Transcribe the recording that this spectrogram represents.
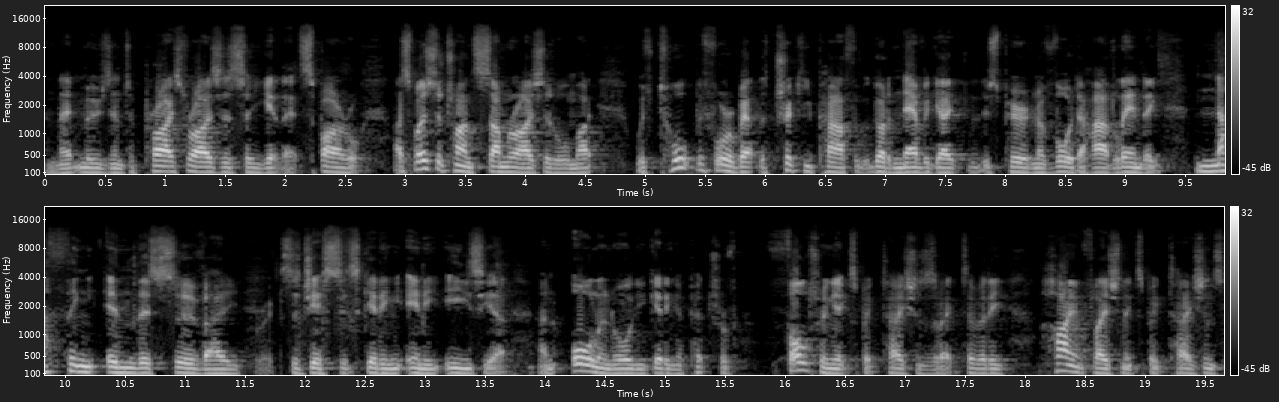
and that moves into price rises, so you get that spiral. I suppose to try and summarise it all, Mike, we've talked before about the tricky path that we've got to navigate through this period and avoid a hard landing. Nothing in this survey Correct. suggests it's getting any easier, and all in all, you're getting a picture of faltering expectations of activity, high inflation expectations,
